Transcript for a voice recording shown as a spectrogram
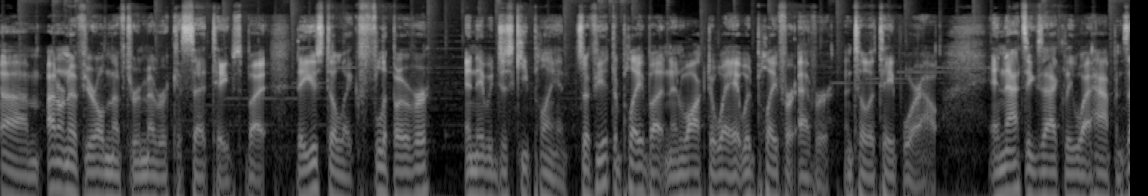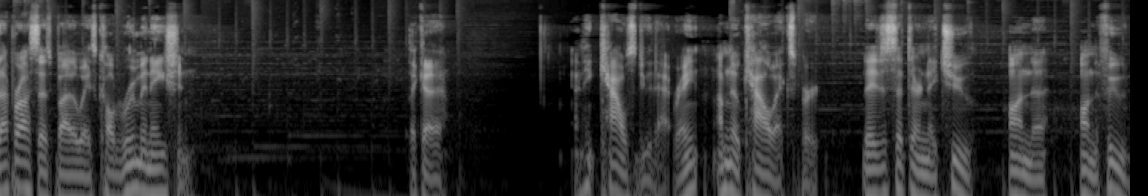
um, I don't know if you're old enough to remember cassette tapes, but they used to like flip over and they would just keep playing. So if you hit the play button and walked away, it would play forever until the tape wore out. And that's exactly what happens. That process, by the way, is called rumination. Like a I think cows do that, right? I'm no cow expert. They just sit there and they chew on the on the food,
